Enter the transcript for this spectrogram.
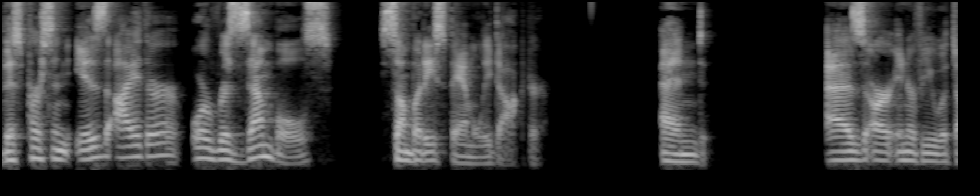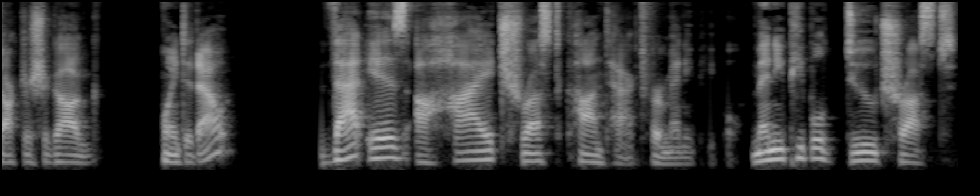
This person is either or resembles somebody's family doctor. And as our interview with Dr. Shigog pointed out, that is a high trust contact for many people. Many people do trust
